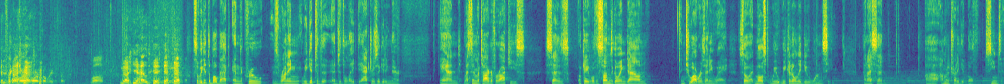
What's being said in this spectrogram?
It's like a horror, horror film where it's like, Well, No, yeah. So we get the boat back, and the crew is running. We get to the edge of the lake. The actors are getting there, and my cinematographer Akis says, "Okay, well the sun's going down in two hours anyway, so at most we, we can only do one scene." And I said, uh, "I'm going to try to get both scenes in."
